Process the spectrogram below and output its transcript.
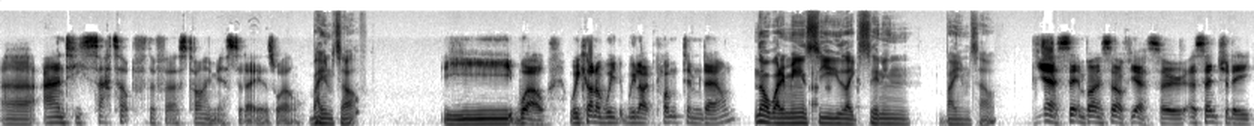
Uh, and he sat up for the first time yesterday as well by himself. He, well, we kind of we, we like plunked him down. No, what I mean is he like sitting by himself. Yeah, sitting by himself. Yeah. So essentially,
